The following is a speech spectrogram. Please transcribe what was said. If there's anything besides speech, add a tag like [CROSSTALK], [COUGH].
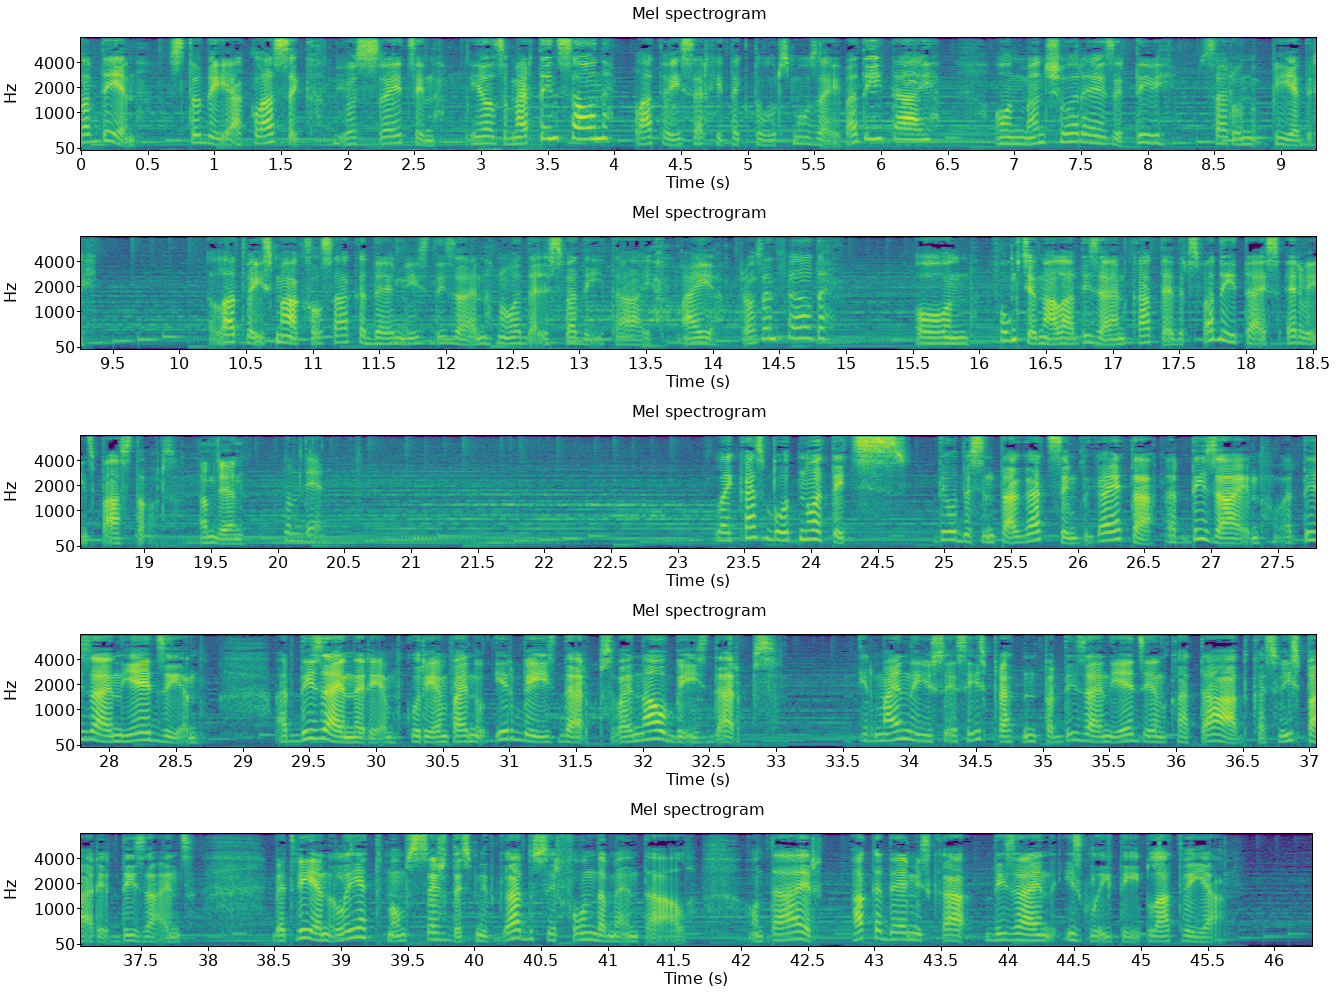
Labdien! Studijā Klasika jūs sveicina Ilza Martinsone, Latvijas arhitektūras muzeja vadītāja, un man šoreiz ir divi sarunu biedri. Latvijas Mākslas akadēmijas dizaina nodaļas vadītāja Aija Rozenfelde un funkcionālā dizaina katedras vadītājs Ervīns Pastors. Labdien! Labdien! Lai kas būtu noticis 20. gadsimta gaitā ar dizainu, ar dizaina jēdzienu, ar dizaineriem, kuriem vai nu ir bijis darbs, vai nav bijis darbs. Ir mainījusies izpratne par dizaina jēdzienu kā tādu, kas vispār ir dizains. Bet viena lieta mums 60 gadus ir fundamentāla, un tā ir akadēmiskā dizaina izglītība Latvijā.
